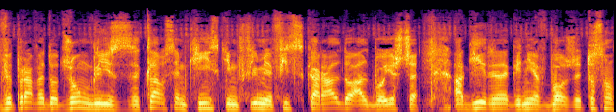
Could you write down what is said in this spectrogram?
wyprawę do dżungli z Klausem Kińskim w filmie Fitzcarraldo albo jeszcze Agirre Gniew Boży. To są,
